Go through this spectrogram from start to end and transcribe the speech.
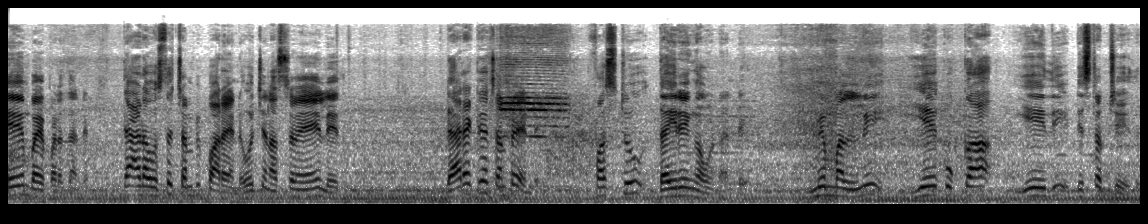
ఏం భయపడద్దండి. తేడా వస్తే చంపి పారేయండి. వచ్చే నష్టమే లేదు. డైరెక్ట్గా చంపేయండి. ఫస్ట్ ధైర్యంగా ఉండండి. మిమ్మల్ని ఏ కుక్క ఏది డిస్టర్బ్ చేయదు.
